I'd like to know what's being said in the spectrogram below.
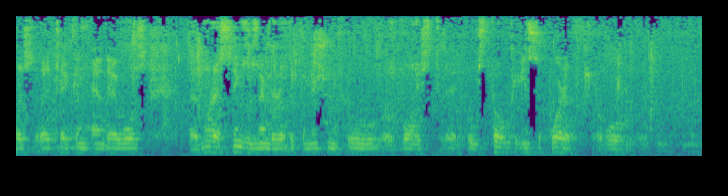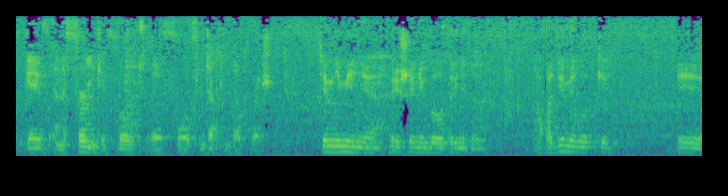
was uh, taken, and there was uh, not a single member of the commission who uh, voiced, uh, who spoke in support of or gave an affirmative vote uh, for conducting the operation. Тем не менее, решение было принято о подъеме лодки, и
